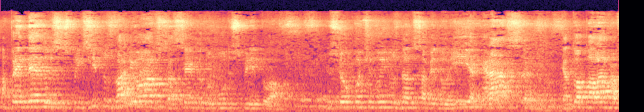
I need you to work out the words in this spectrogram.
aprendendo esses princípios valiosos acerca do mundo espiritual. Que o Senhor continue nos dando sabedoria, graça, que a tua palavra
